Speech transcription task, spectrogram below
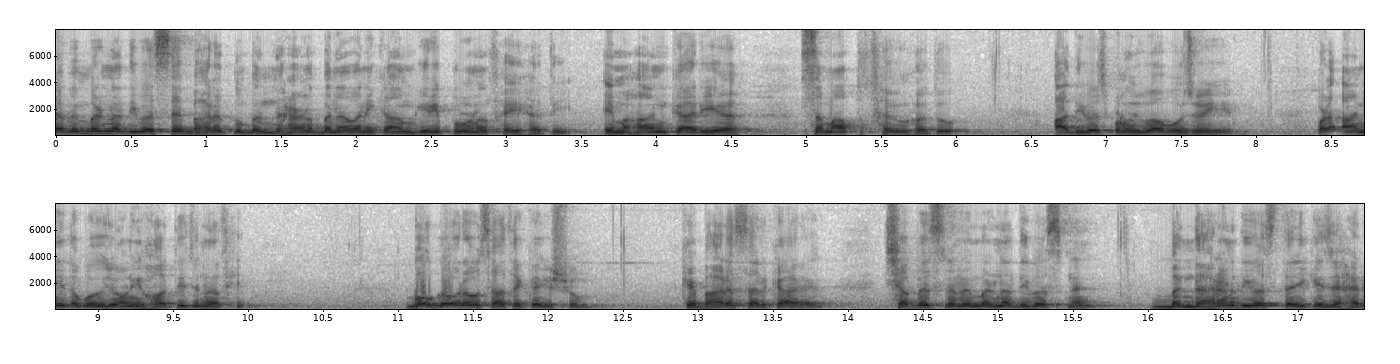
નવેમ્બરના દિવસે ભારતનું બંધારણ બનાવવાની કામગીરી પૂર્ણ થઈ હતી. એ મહાન કાર્ય સમાપ્ત થયું હતું. આ દિવસ પણ ઉજવવો જોઈએ, પણ આની તો કોઈ ઉજવણી હોતી જ નથી. બહુ ગૌરવ સાથે કહીશું કે ભારત સરકારે છવ્વીસ નવેમ્બરના દિવસને બંધારણ દિવસ તરીકે જાહેર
